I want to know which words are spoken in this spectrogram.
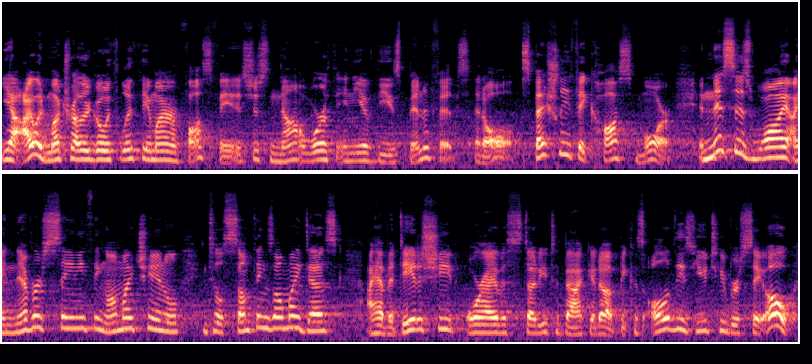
yeah, I would much rather go with lithium iron phosphate. It's just not worth any of these benefits at all, especially if it costs more. And this is why I never say anything on my channel until something's on my desk, I have a data sheet, or I have a study to back it up. Because all of these YouTubers say, oh,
